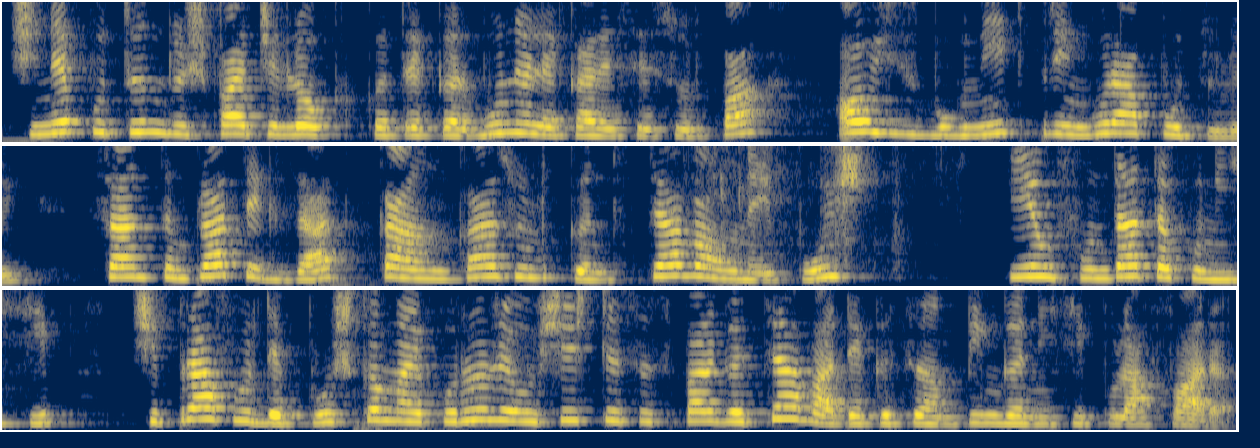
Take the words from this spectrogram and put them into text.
și neputându-și face loc către cărbunele care se surpa, au izbucnit prin gura puțului. S-a întâmplat exact ca în cazul când țeava unei puști e înfundată cu nisip și praful de pușcă mai curând reușește să spargă țeava decât să împingă nisipul afară.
